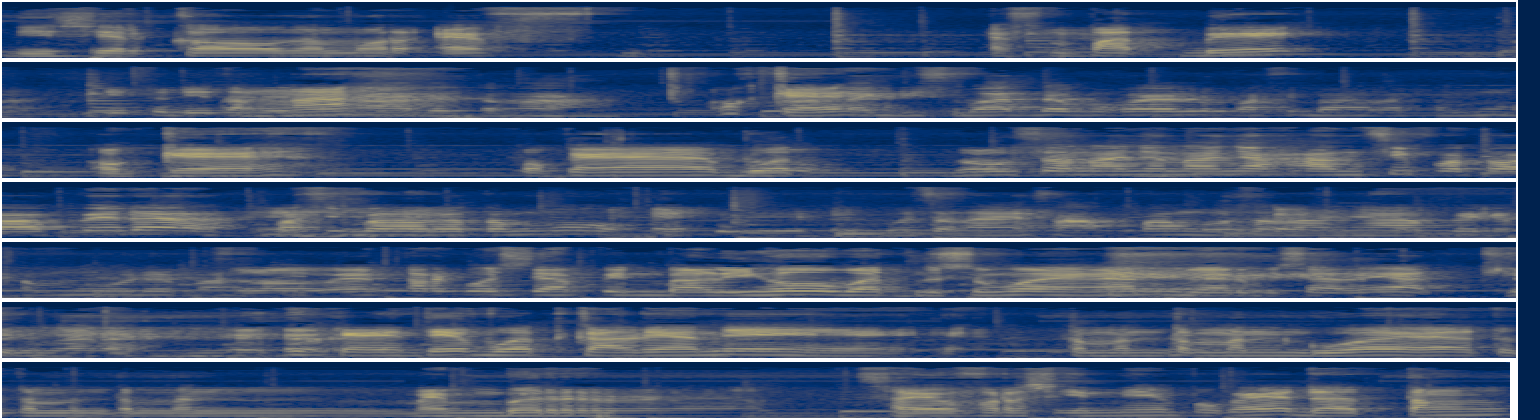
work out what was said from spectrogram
di circle nomor F F4B itu di tengah. Di tengah. Oke. Strategis banget dah pokoknya lu pasti bakal ketemu. Oke. Pokoknya buat Gak usah nanya-nanya Hansip atau apa dah, pasti bakal ketemu. Gak usah nanya Sapam, gak usah nanya apa, ketemu deh pasti. lo ntar gue siapin baliho buat lu semua ya kan biar bisa lihat gimana oke intinya buat kalian nih teman-teman gue ya atau teman-teman member Cyovers ini pokoknya datang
